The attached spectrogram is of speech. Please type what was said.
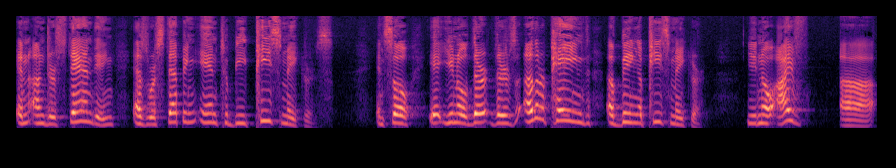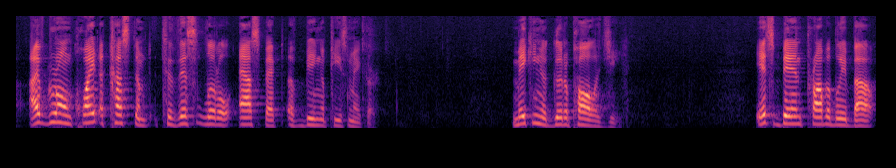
and understanding as we're stepping in to be peacemakers. And so, it, you know, there, there's other pain of being a peacemaker. You know, I've, uh, I've grown quite accustomed to this little aspect of being a peacemaker making a good apology. It's been probably about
